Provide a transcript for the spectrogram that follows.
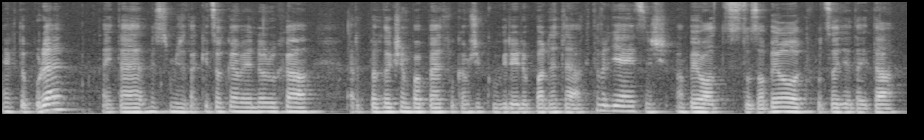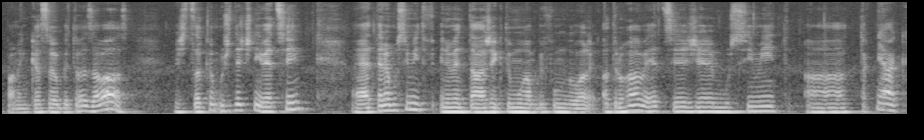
jak to půjde. Tady je, myslím, že taky celkem jednoduchá. Earth Protection Puppet v okamžiku, kdy dopadnete jak tvrdějc, než aby vás to zabilo, v podstatě tady ta paninka se obytuje za vás. Takže celkem užitečné věci. A já teda musím mít v inventáři k tomu, aby fungovaly. A druhá věc je, že musím mít a, tak nějak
